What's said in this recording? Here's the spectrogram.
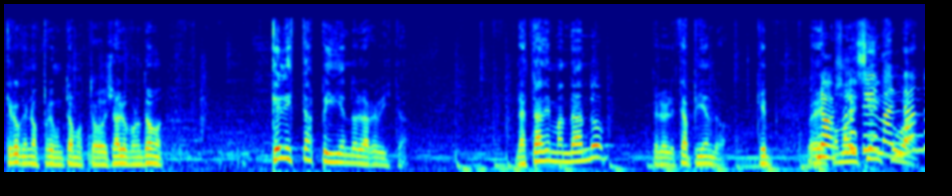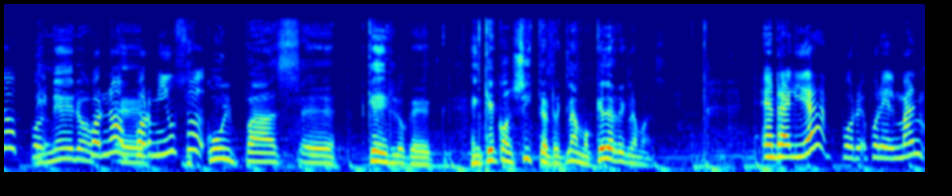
creo que nos preguntamos todos, ya lo preguntamos. ¿Qué le estás pidiendo a la revista? ¿La estás demandando? Pero le estás pidiendo. Que, eh, No, yo le estoy demandando por- dinero, por- no, eh, por mi uso- Disculpas, eh, ¿qué es lo que. ¿En qué consiste el reclamo? ¿Qué le reclamas? En realidad, por, por el mal,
